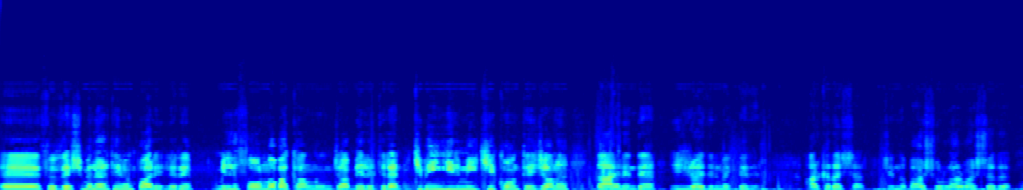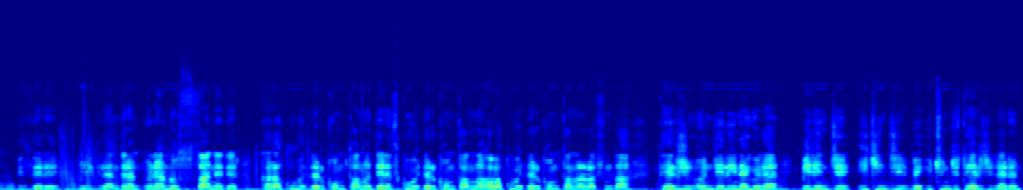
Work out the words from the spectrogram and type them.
eee, sözleşmeler temin faaliyetleri Milli Savunma Bakanlığı'nca belirtilen 2022 kontenjanı dahilinde icra edilmektedir. Arkadaşlar şimdi başvurular başladı. Bizleri ilgilendiren önemli hususlar nedir? Kara Kuvvetleri Komutanlığı, Deniz Kuvvetleri Komutanlığı, Hava Kuvvetleri Komutanlığı arasında tercih önceliğine göre birinci, ikinci ve üçüncü tercihlerin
